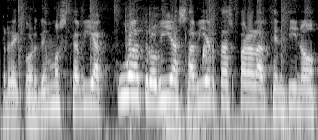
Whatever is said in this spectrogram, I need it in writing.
Recordemos que había cuatro vías abiertas para el argentino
